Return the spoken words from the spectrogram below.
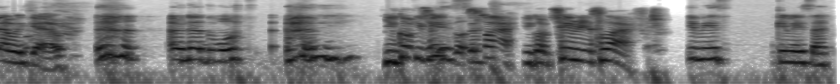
There we go. oh no, the water. Um, You've got two minutes left. You've got two minutes left. give me, a, give me a sec.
